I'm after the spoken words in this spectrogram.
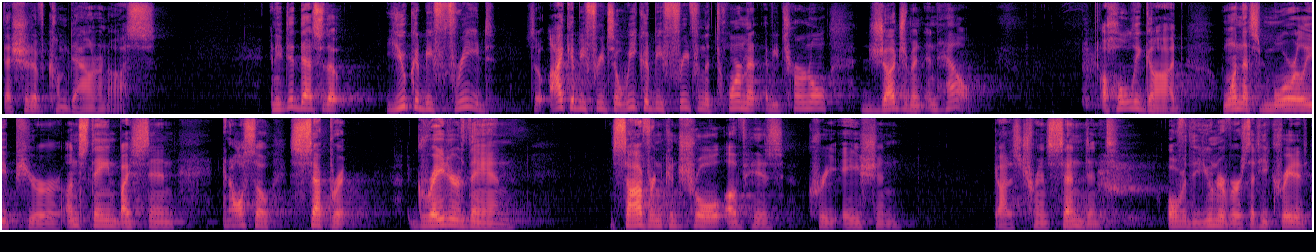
that should have come down on us. And he did that so that you could be freed so I could be freed, so we could be freed from the torment of eternal judgment in hell. A holy God, one that's morally pure, unstained by sin, and also separate, greater than, sovereign control of his creation. God is transcendent over the universe that he created,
